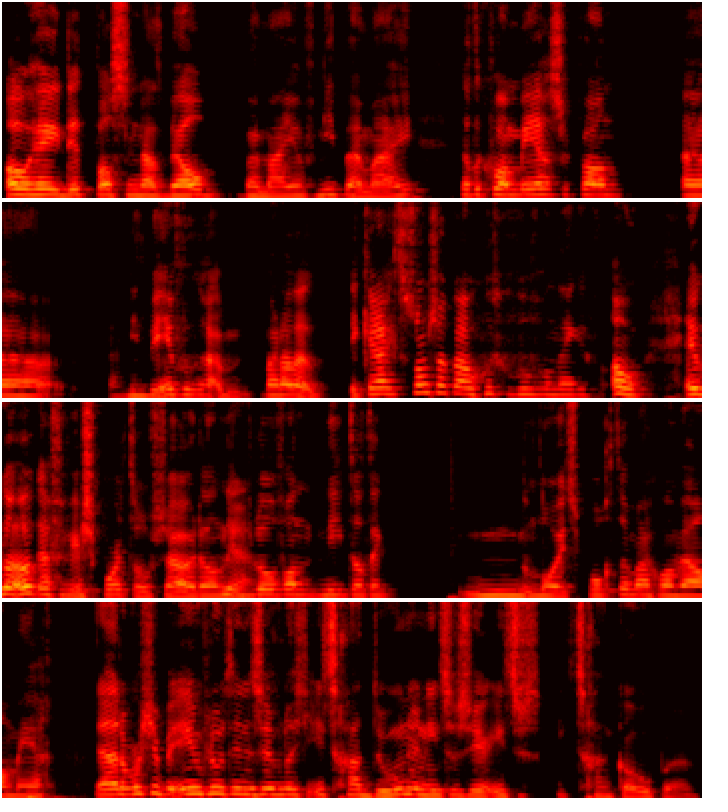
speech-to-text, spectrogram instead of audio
Oh hey, dit past inderdaad wel bij mij of niet bij mij. Dat ik gewoon meer een soort van... eh, niet beïnvloed maar dat, ik krijg er soms ook wel een goed gevoel van denk ik van, oh, ik wil ook even weer sporten of zo. Dan, Ja. Ik bedoel van niet dat ik nooit sporten, maar gewoon wel meer Ja, dan word je beïnvloed in de zin van dat je iets gaat doen en niet zozeer iets, iets gaan kopen.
